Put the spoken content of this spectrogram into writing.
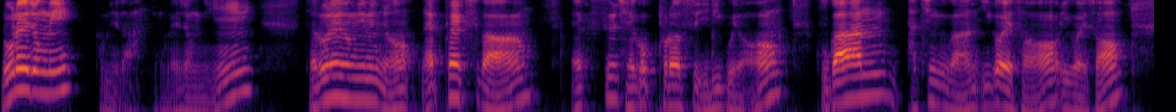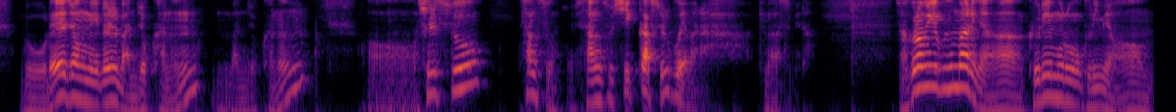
롤의 정리 갑니다. 롤의 정리. 자, 롤의 정리는요. fx가 x 제곱 플러스 1이고요. 구간 닫힌 구간 이거에서 이거에서 롤의 정리를 만족하는 만족하는 어, 실수 상수 상수 c 값을 구해봐라 이렇게 나왔습니다. 자 그럼 이게 무슨 말이냐 그림으로 그리면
